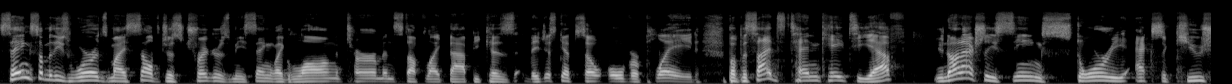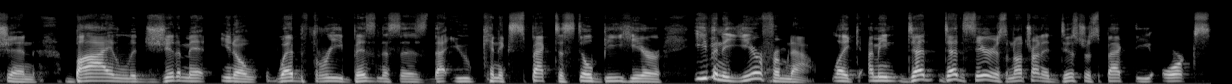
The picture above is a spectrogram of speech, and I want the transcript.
Saying some of these words myself just triggers me. Saying like long term and stuff like that because they just get so overplayed. But besides 10 KTF you're not actually seeing story execution by legitimate, you know, web3 businesses that you can expect to still be here even a year from now. Like, I mean, dead dead serious. I'm not trying to disrespect the orcs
